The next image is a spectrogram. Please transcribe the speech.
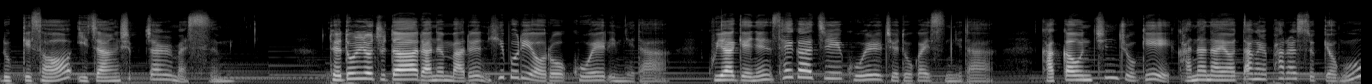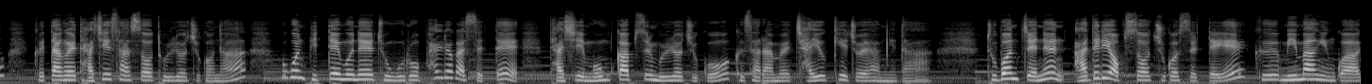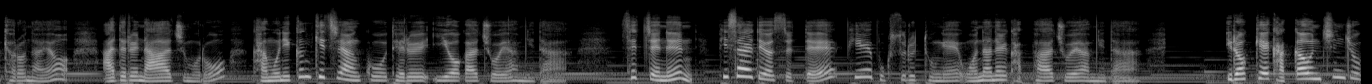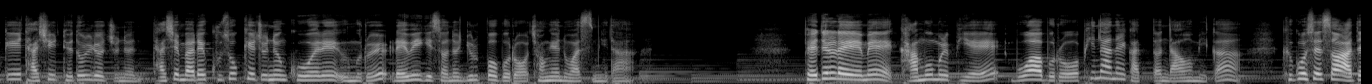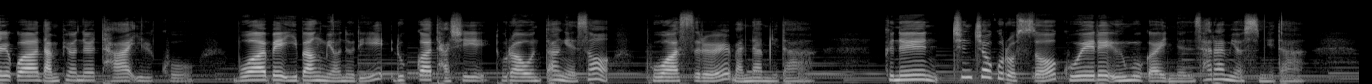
룻기서 2장 10절 말씀. 되돌려 주다라는 말은 히브리어로 고엘입니다. 구약에는 세 가지 고엘 제도가 있습니다. 가까운 친족이 가난하여 땅을 팔았을 경우 그 땅을 다시 사서 돌려주거나 혹은 빚 때문에 종으로 팔려갔을 때 다시 몸값을 물려주고 그 사람을 자유케 해줘야 합니다. 두 번째는 아들이 없어 죽었을 때에 그 미망인과 결혼하여 아들을 낳아주므로 가문이 끊기지 않고 대를 이어가 주어야 합니다. 셋째는 피살되었을 때 피해 복수를 통해 원한을 갚아 줘야 합니다. 이렇게 가까운 친족이 다시 되돌려주는, 다시 말해 구속해주는 고엘의 의무를 레위기서는 율법으로 정해 놓았습니다. 베들레헴의 가뭄을 피해 모압으로 피난을 갔던 나오미가 그곳에서 아들과 남편을 다 잃고 모압의 이방 며느리 룩과 다시 돌아온 땅에서 보아스를 만납니다. 그는 친척으로서 고엘의 의무가 있는 사람이었습니다.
